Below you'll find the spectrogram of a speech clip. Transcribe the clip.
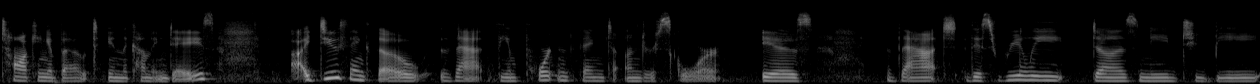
talking about in the coming days. I do think, though, that the important thing to underscore is that this really does need to be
